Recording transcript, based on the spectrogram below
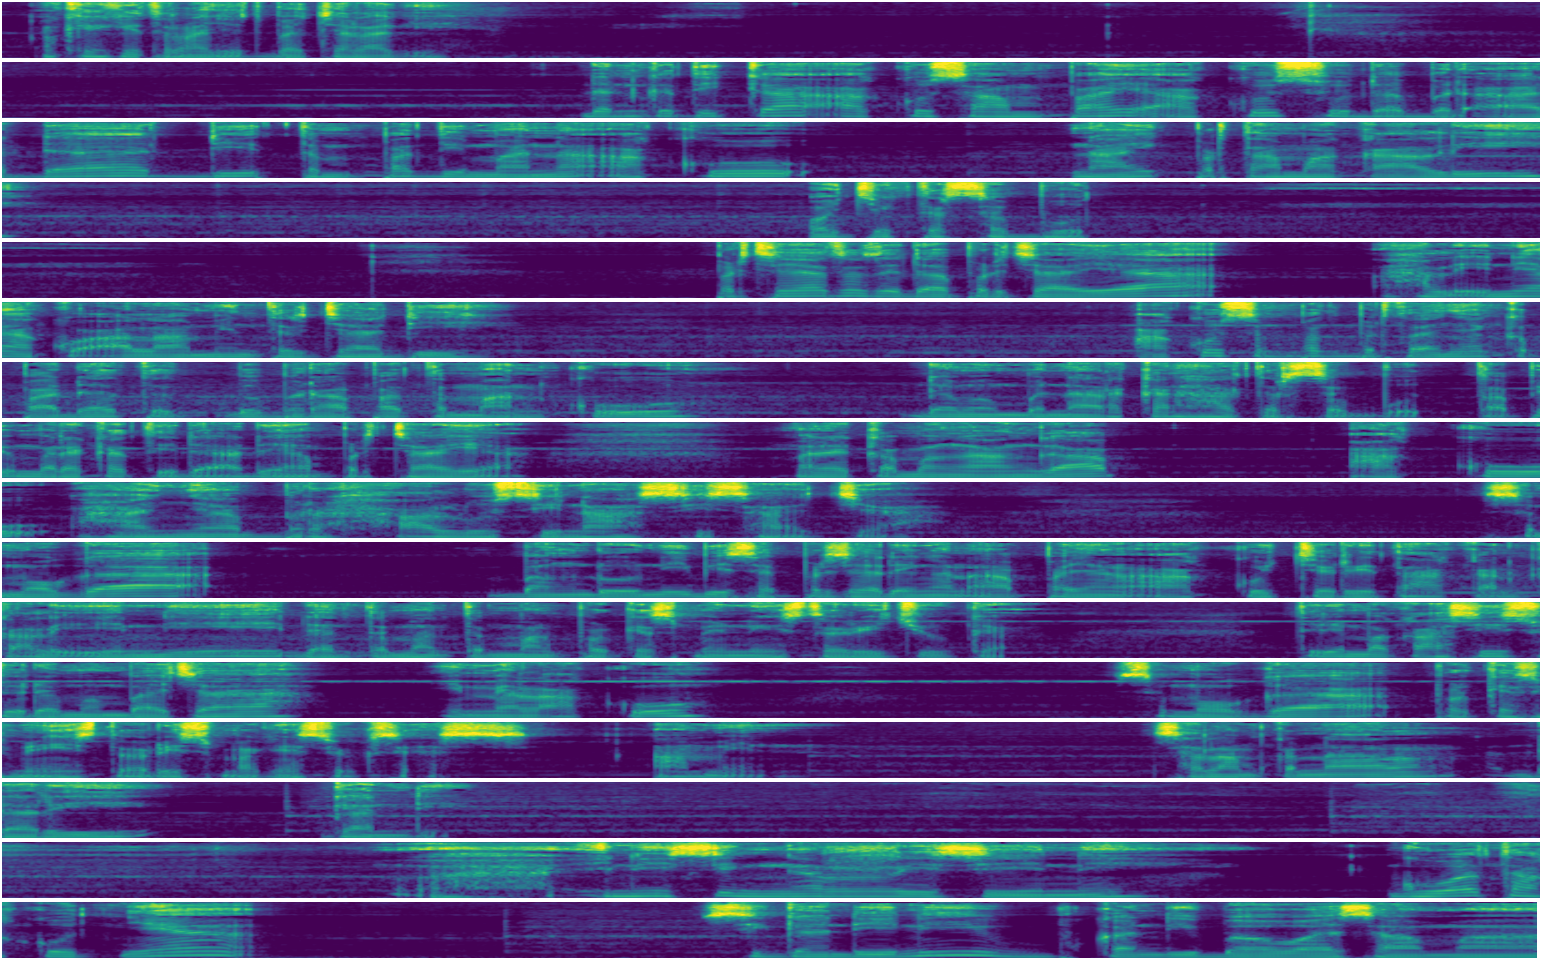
Oke, kita lanjut baca lagi. Dan ketika aku sampai, aku sudah berada di tempat di mana aku naik pertama kali ojek tersebut. Percaya atau tidak percaya, hal ini aku alamin terjadi. Aku sempat bertanya kepada beberapa temanku dan membenarkan hal tersebut, tapi mereka tidak ada yang percaya. Mereka menganggap aku hanya berhalusinasi saja. Semoga Bang Doni bisa percaya dengan apa yang aku ceritakan kali ini dan teman-teman podcast Mending Story juga. Terima kasih sudah membaca email aku. Semoga podcast Mending Story semakin sukses. Amin. Salam kenal dari Gandhi. Wah, ini sih ngeri sih ini. Gua takutnya si Gandhi ini bukan dibawa sama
